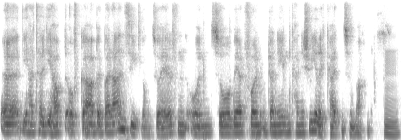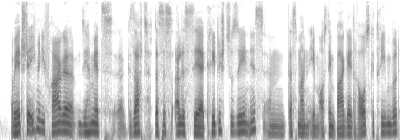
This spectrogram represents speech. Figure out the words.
Äh, die hat halt die Hauptaufgabe, bei der Ansiedlung zu helfen und so wertvollen Unternehmen keine Schwierigkeiten zu machen. Hm. Aber jetzt stelle ich mir die Frage, Sie haben jetzt äh, gesagt, dass es alles sehr kritisch zu sehen ist, ähm, dass man eben aus dem Bargeld rausgetrieben wird.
